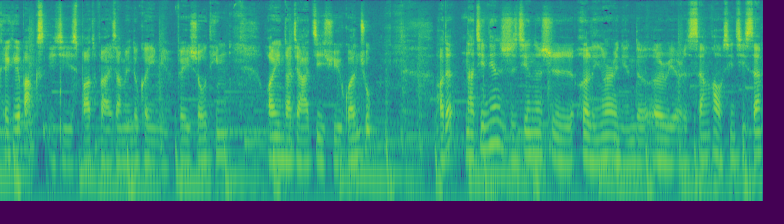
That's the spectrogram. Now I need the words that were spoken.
KKBox 以及 Spotify 上面都可以免费收听，欢迎大家继续关注。好的，那今天的时间呢是二零二二年的二月二十三号星期三。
